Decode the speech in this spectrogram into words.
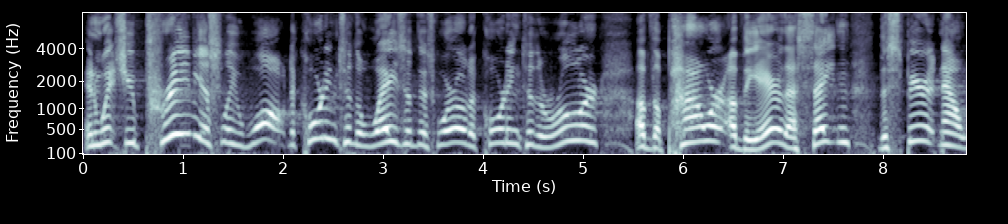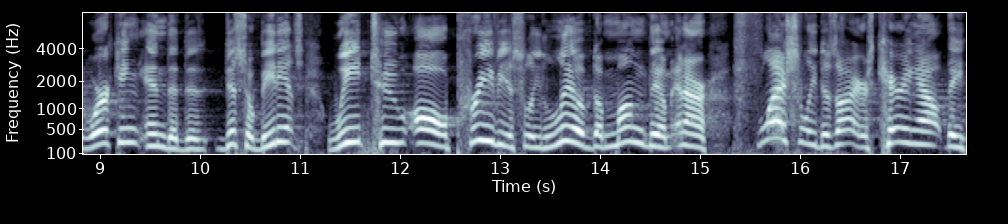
in which you previously walked according to the ways of this world, according to the ruler of the power of the air, that's Satan, the spirit now working in the di- disobedience. We too all previously lived among them in our fleshly desires, carrying out the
